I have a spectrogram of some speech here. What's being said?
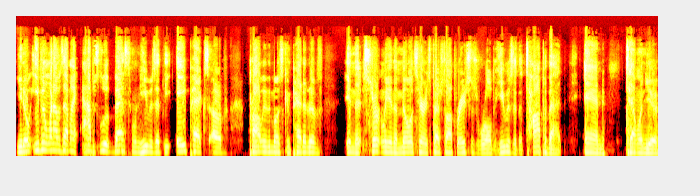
You know, even when I was at my absolute best, when he was at the apex of probably the most competitive in the certainly in the military special operations world, he was at the top of that, and telling you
